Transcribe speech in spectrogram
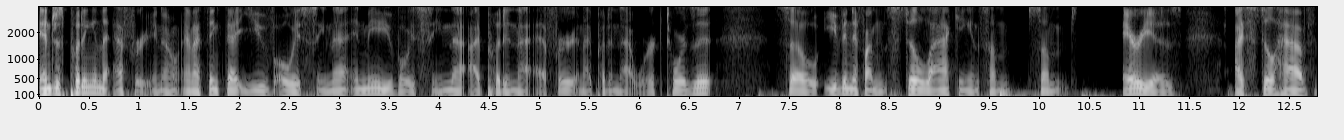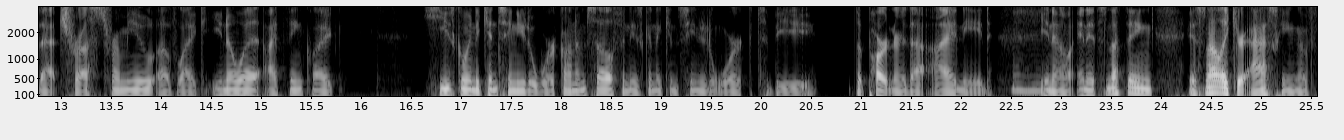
and just putting in the effort, you know. And I think that you've always seen that in me. You've always seen that I put in that effort and I put in that work towards it. So even if I'm still lacking in some some areas, I still have that trust from you of like, you know what? I think like he's going to continue to work on himself and he's going to continue to work to be the partner that I need, Mm-hmm. you know. And it's nothing it's not like you're asking of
